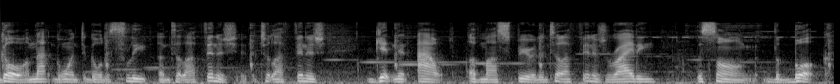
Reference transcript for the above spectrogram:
go. I'm not going to go to sleep until I finish it, until I finish getting it out of my spirit, until I finish writing the song, the book,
